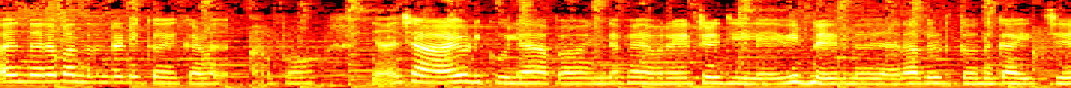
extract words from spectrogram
വൈകുന്നേരം പന്ത്രണ്ട് മണിക്ക് കഴിക്കാണ് അപ്പോൾ ഞാൻ ചായ കുടിക്കൂല. അപ്പോൾ എന്റെ ഫേവറേറ്റ് ജിലേബി ഉണ്ടായിരുന്നു. ഞാൻ അത് എടുത്തൊന്ന് കഴിച്ച്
